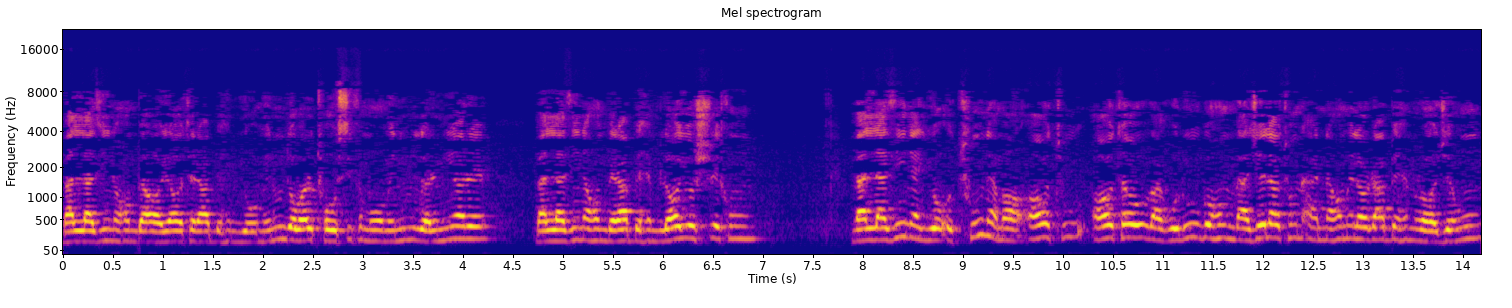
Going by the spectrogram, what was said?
و الذین هم به آیات ربهم یؤمنون دوباره توصیف مؤمنین رو داره میاره. و الذین هم به ربهم لا یشرکون و الذین یؤتون ما آتو آتو و قلوبهم وجلتون انهم الی ربهم راجعون.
